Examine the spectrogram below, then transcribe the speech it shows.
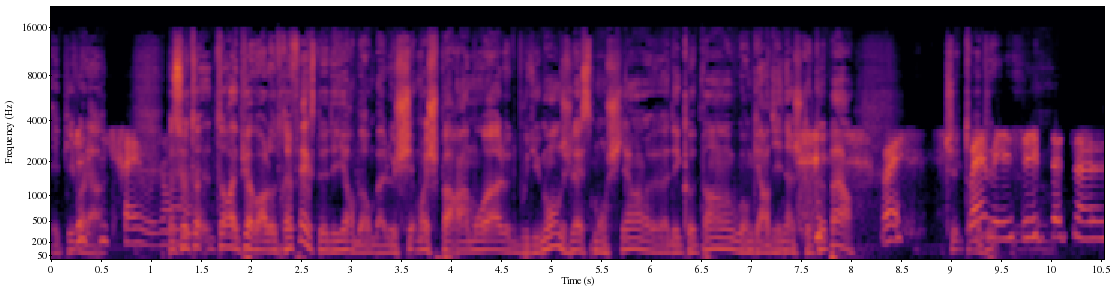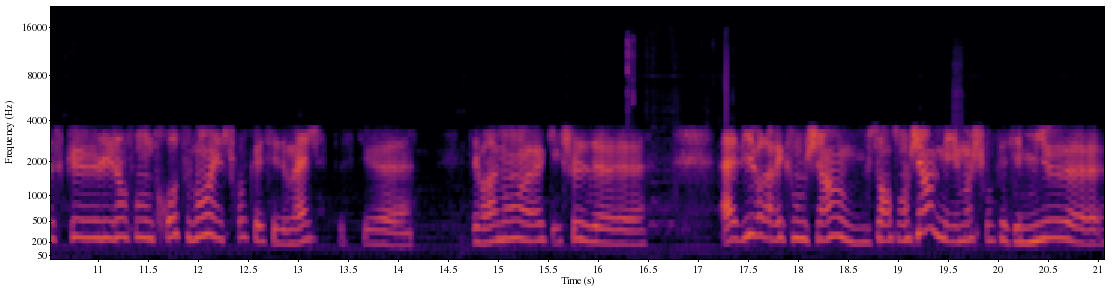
Et puis voilà. aux gens. Parce que t'a- t'aurais pu avoir l'autre réflexe de dire bon bah le chien, moi je pars un mois à l'autre bout du monde, je laisse mon chien à des copains ou en gardiennage quelque part. Ouais. Tu- Ouais, pu- mais c'est peut-être euh, ce que les gens font trop souvent et je trouve que c'est dommage parce que euh, c'est vraiment euh, quelque chose euh, à vivre avec son chien ou sans son chien, mais moi je trouve que c'est mieux euh,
